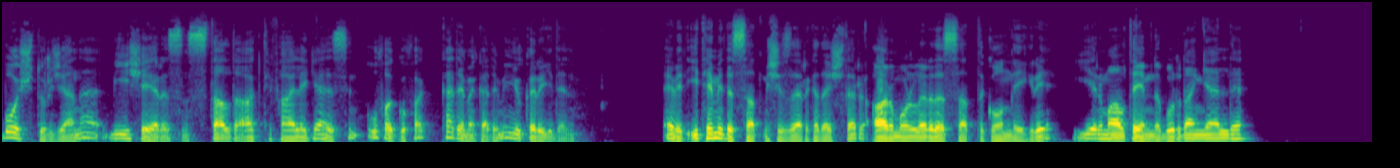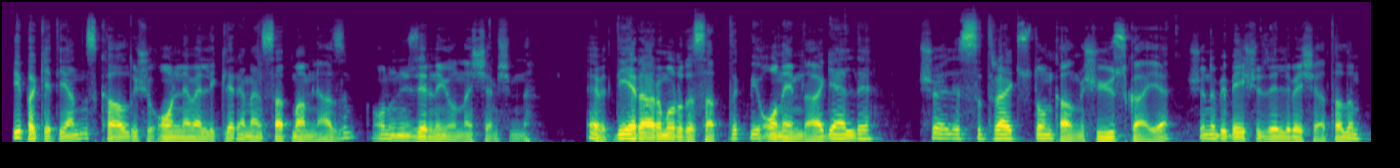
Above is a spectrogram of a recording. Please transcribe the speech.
Boş duracağına bir işe yarasın. Stalda aktif hale gelsin. Ufak ufak kademe kademe yukarı gidelim. Evet itemi de satmışız arkadaşlar. Armorları da sattık 10 degree. 26 hem de buradan geldi. Bir paket yalnız kaldı şu 10 levellikleri hemen satmam lazım. Onun üzerine yoğunlaşacağım şimdi. Evet diğer armoru da sattık. Bir 10 hem daha geldi. Şöyle Strike Stone kalmış 100k'ya. Şunu bir 555'e atalım.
